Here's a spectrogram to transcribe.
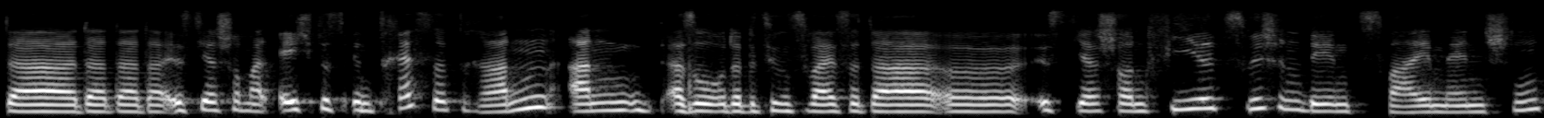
da, da, da, da ist ja schon mal echtes Interesse dran an, also oder beziehungsweise da äh, ist ja schon viel zwischen den zwei Menschen,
